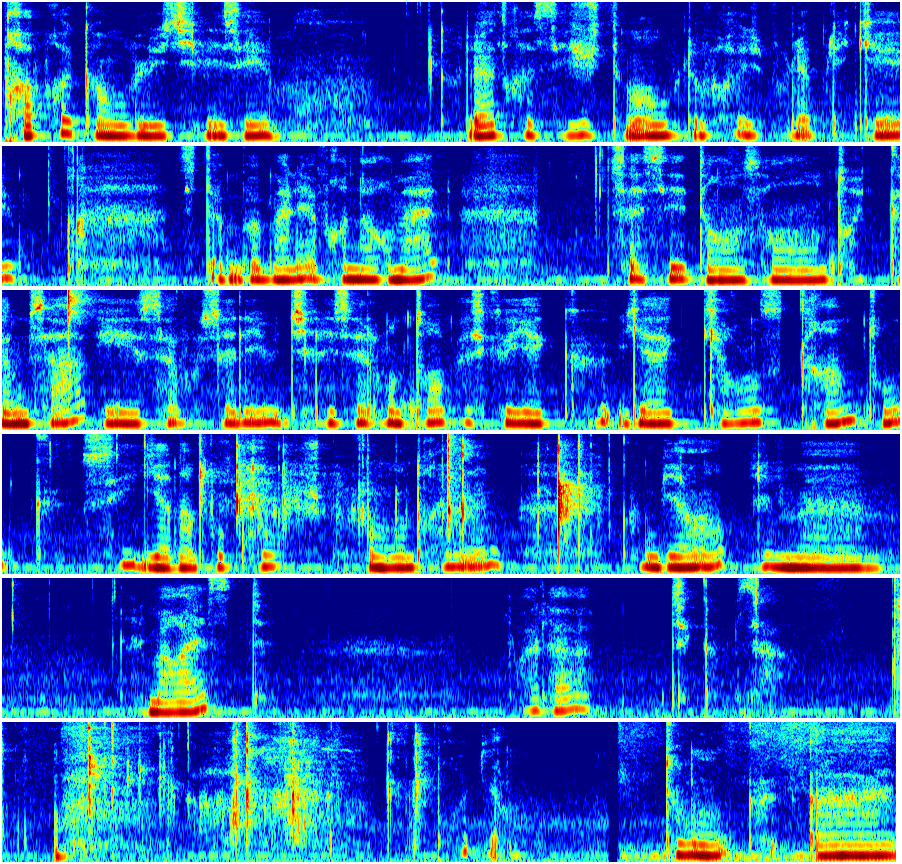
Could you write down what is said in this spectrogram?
propres quand vous l'utilisez. L'autre c'est justement vous l'appliquez. C'est un baume à lèvres normal ça c'est dans un truc comme ça et ça vous allez utiliser longtemps parce qu'il y a que il y a 15 grammes donc il y en a beaucoup. Je peux vous montrer même combien il me, il me reste. Voilà c'est comme ça. Donc euh,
